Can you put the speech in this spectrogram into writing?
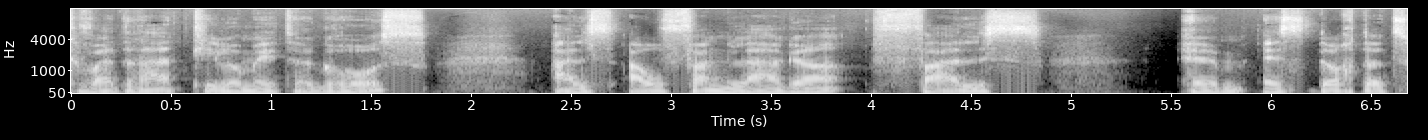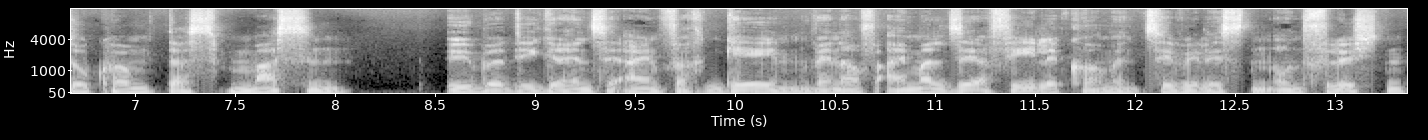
Quadratkilometer groß als Auffanglager, falls ähm, es doch dazu kommt, dass Massen über die Grenze einfach gehen. Wenn auf einmal sehr viele kommen, Zivilisten, und flüchten,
